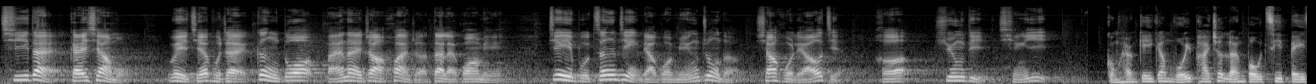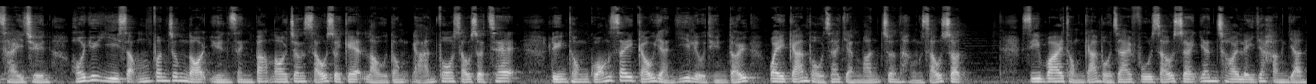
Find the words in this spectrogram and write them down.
期待该项目为柬埔寨更多白内障患者带来光明。進一步增進兩國民眾的相互了解和兄弟情谊。共享基金會派出兩部設備齊全、可於二十五分鐘內完成白內障手術嘅流動眼科手術車，聯同廣西九人醫療團隊為柬埔寨人民進行手術。CY 同柬埔寨副首相恩塞利一行人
